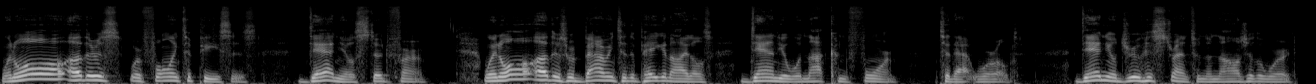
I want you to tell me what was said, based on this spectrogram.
When all others were falling to pieces, Daniel stood firm. When all others were bowing to the pagan idols, Daniel would not conform to that world. Daniel drew his strength from the knowledge of the word.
